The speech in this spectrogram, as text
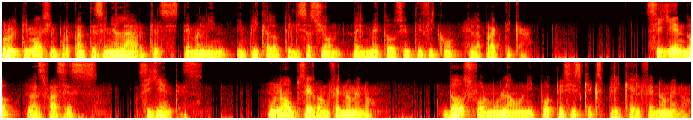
Por último, es importante señalar que el sistema Lean implica la utilización del método científico en la práctica, siguiendo las fases siguientes. 1. Observa un fenómeno. 2. Formula una hipótesis que explique el fenómeno.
